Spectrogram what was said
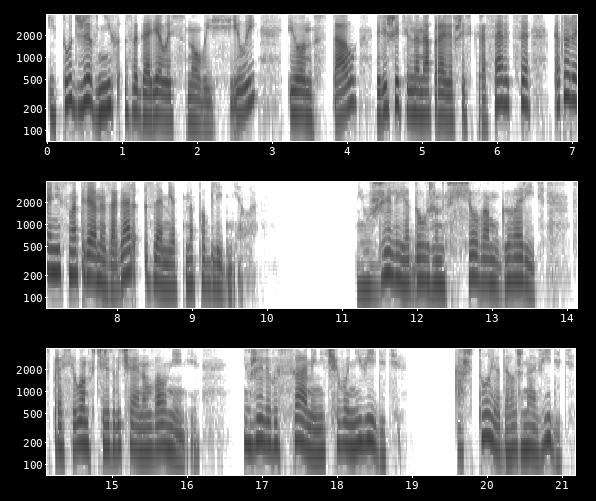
И тут же в них загорелось с новой силой, и он встал, решительно направившись к красавице, которая, несмотря на загар, заметно побледнела. «Неужели я должен все вам говорить?» — спросил он в чрезвычайном волнении. «Неужели вы сами ничего не видите?» «А что я должна видеть?»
